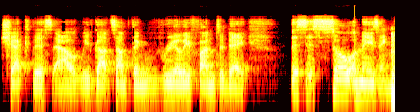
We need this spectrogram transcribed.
Check this out. We've got something really fun today. This is so amazing.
